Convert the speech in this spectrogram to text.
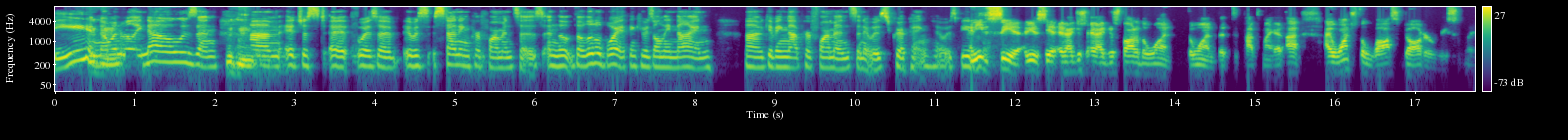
be and mm-hmm. no one mm-hmm. really knows and mm-hmm. um, it just it was a it was stunning performances and the, the little boy i think he was only nine uh, giving that performance and it was gripping it was beautiful i need to see it i need to see it and i just and i just thought of the one the one that popped in my head. I, I watched The Lost Daughter recently.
